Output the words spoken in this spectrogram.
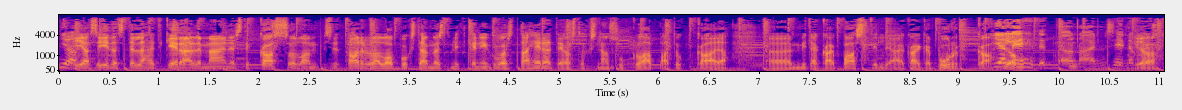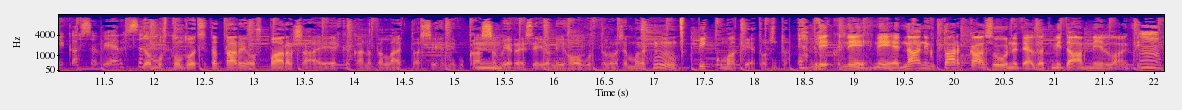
Joo. Ja siitä sitten lähdet keräilemään ja sitten kassoilla on sitten tarjolla lopuksi tämmöiset, mitkä niin voisi ottaa heräteostoksina on suklaapatukkaa ja ö, mitä kai pastillia ja kaiken purkkaa. Ja Joo. lehdet on aina siinä Joo. myöskin kassan vieressä. Joo, musta tuntuu, että sitä tarjousparsaa ei ehkä kannata laittaa siihen niin kassavireen. Se ei ole niin houkutteleva semmoinen, hmm, pikku matia tosta. Ni, niin, niin. että Nämä on niinku tarkkaan suunniteltu, että mitä on milloinkin. Mm.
